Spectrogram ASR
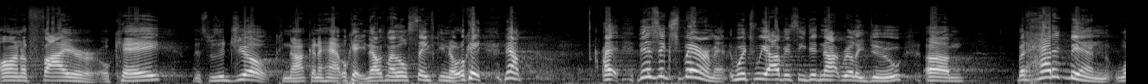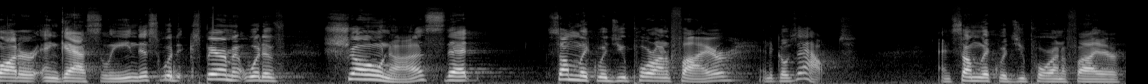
on a fire, okay? This was a joke, not gonna happen. Okay, that was my little safety note. Okay, now, I, this experiment, which we obviously did not really do, um, but had it been water and gasoline, this would, experiment would have shown us that some liquids you pour on a fire and it goes out. And some liquids you pour on a fire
